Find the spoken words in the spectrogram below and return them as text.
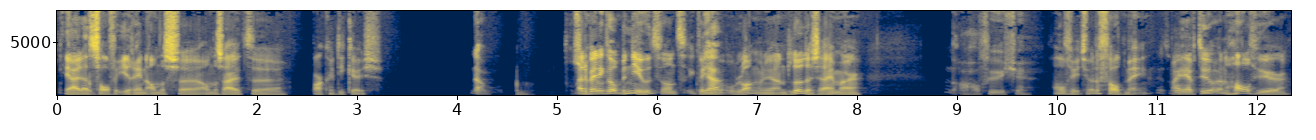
ja, dat zal voor iedereen anders, uh, anders uitpakken die keus. Nou, maar dan ben ik wel benieuwd, want ik weet niet hoe lang we nu aan het lullen zijn, maar een half uurtje. Half uurtje, dat valt mee. Maar je hebt natuurlijk een half uur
